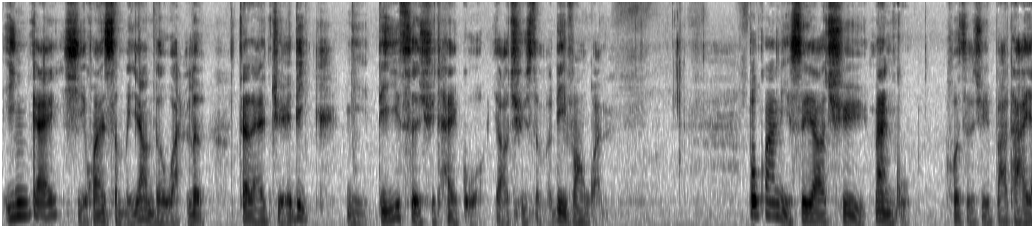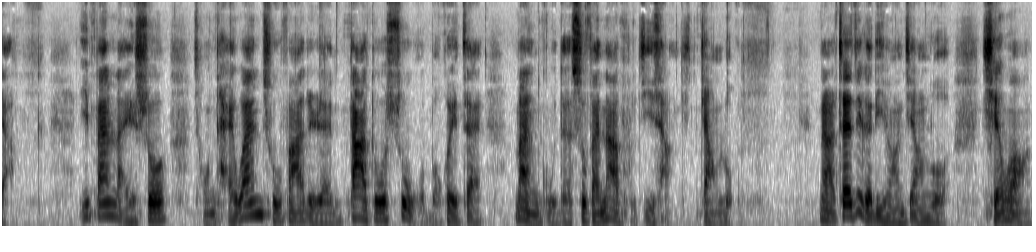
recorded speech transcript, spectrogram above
应该喜欢什么样的玩乐，再来决定你第一次去泰国要去什么地方玩。不管你是要去曼谷或者去巴塔雅。一般来说，从台湾出发的人，大多数我们会在曼谷的苏凡纳普机场降落。那在这个地方降落，前往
